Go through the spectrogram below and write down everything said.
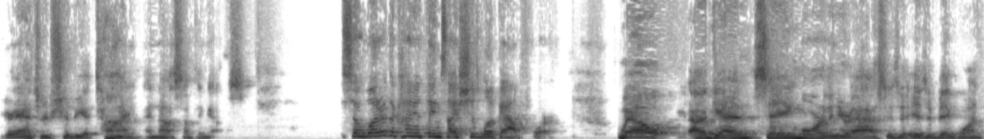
your answer should be a time and not something else. So, what are the kind of things I should look out for? Well, again, saying more than you're asked is a, is a big one.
